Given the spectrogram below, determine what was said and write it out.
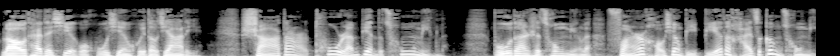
老太太谢过狐仙，回到家里，傻蛋儿突然变得聪明了，不但是聪明了，反而好像比别的孩子更聪明。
